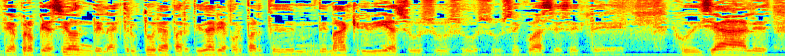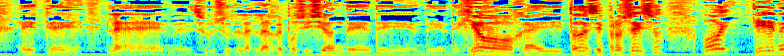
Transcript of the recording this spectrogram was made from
de- apropiación de la estructura partidaria por parte de, Macri vía sus sus- sus- sus secuaces este, judiciales, este, la, su- su- la- la reposición de- de Gioja y todo ese proceso, hoy tiene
